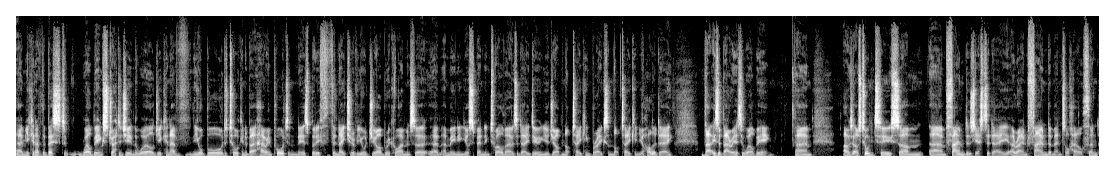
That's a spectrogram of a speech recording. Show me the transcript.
um, you can have the best well-being strategy in the world. You can have your board talking about how important it is, but if the nature of your job requirements are, um, are meaning you're spending 12 hours a day doing your job, not taking breaks and not taking your holiday, that is a barrier to well-being. Um, I was I was talking to some um, founders yesterday around founder mental health, and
